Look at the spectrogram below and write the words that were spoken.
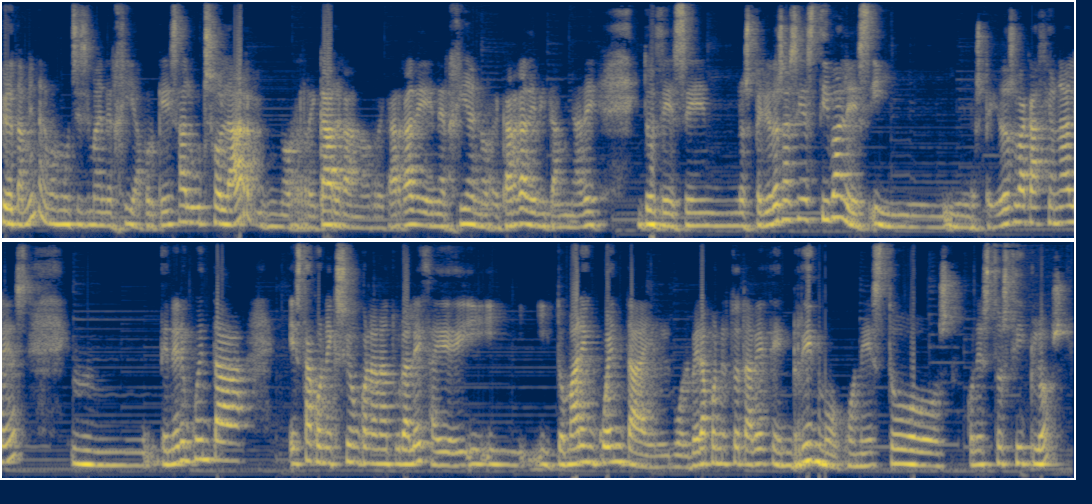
pero también tenemos muchísima energía, porque esa luz solar nos recarga, nos recarga de energía, nos recarga de vitamina D. Entonces, en los periodos así estivales y en los periodos vacacionales, mm, tener en cuenta esta conexión con la naturaleza y, tomar en cuenta el volver a ponerte otra vez en ritmo con estos, con estos ciclos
